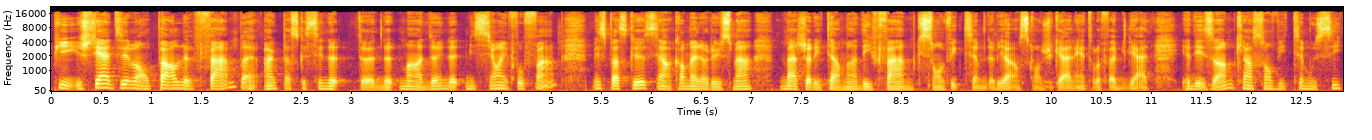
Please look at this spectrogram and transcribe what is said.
Puis je tiens à dire, on parle de femmes, ben, un, parce que c'est notre, notre mandat, notre mission Info Femmes, mais c'est parce que c'est encore malheureusement majoritairement des femmes qui sont victimes de violences conjugales et intrafamiliales. Il y a des hommes qui en sont victimes aussi,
